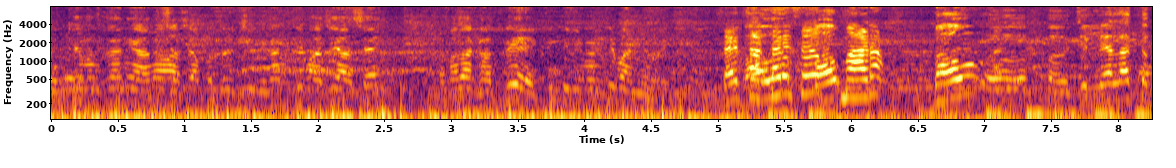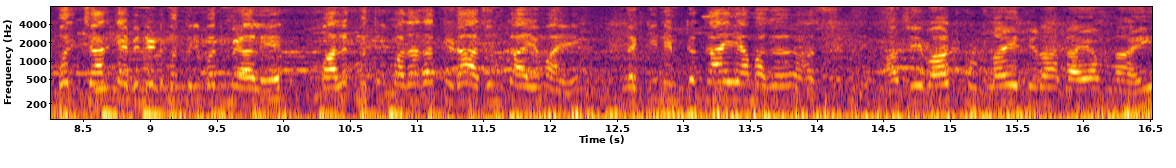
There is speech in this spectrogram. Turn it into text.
मुख्यमंत्र्यांनी आणावा अशा पद्धतीची विनंती माझी असेल. तर मला खात्री आहे की ती विनंती मान्य होईल. साहेब सातारे भाऊ- जिल्ह्याला तब्बल चार कॅबिनेट मंत्रीपद मिळाले आहेत. पालकमंत्री पदाचा तिढा अजून कायम आहे. नक्की नेमकं काय यामागं असू शकते? अजिबात कुठलाही तिढा कायम नाही.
